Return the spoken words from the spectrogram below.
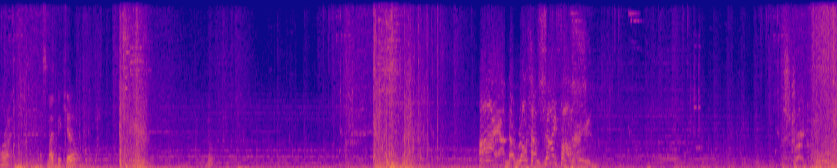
Alright, this might be kill. Am the Wrath of Zyphos! Strike forward.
